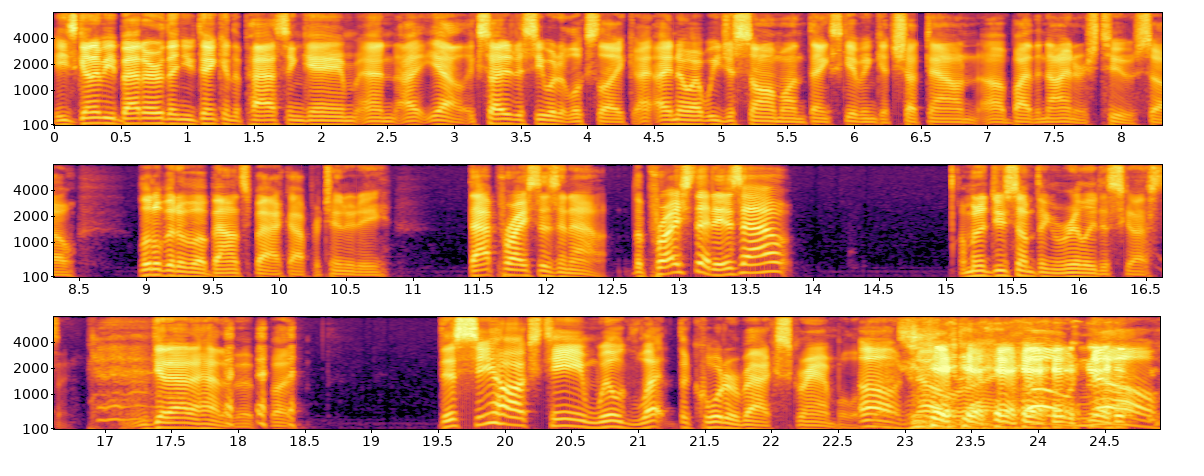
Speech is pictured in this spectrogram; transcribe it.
He's going to be better than you think in the passing game, and I, yeah, excited to see what it looks like. I, I know we just saw him on Thanksgiving get shut down uh, by the Niners too, so a little bit of a bounce back opportunity. That price isn't out. The price that is out, I'm going to do something really disgusting. Get out ahead of it, but this Seahawks team will let the quarterback scramble. Oh no! Ryan. Oh no!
